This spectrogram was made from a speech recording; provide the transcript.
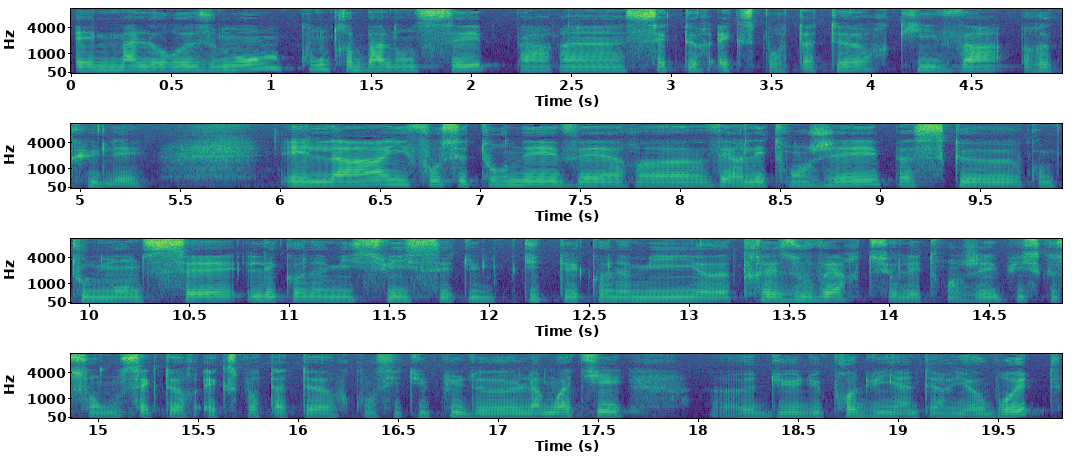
est malheureusement contrebalancée par un secteur exportateur qui va reculer. Et là, il faut se tourner vers, euh, l'étranger parce que, comme tout le monde sait, l'économie suisse est une petite économie euh, très ouverte sur l'étranger puisque son secteur exportateur constitue plus de la moitié euh, du, produit intérieur brut.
